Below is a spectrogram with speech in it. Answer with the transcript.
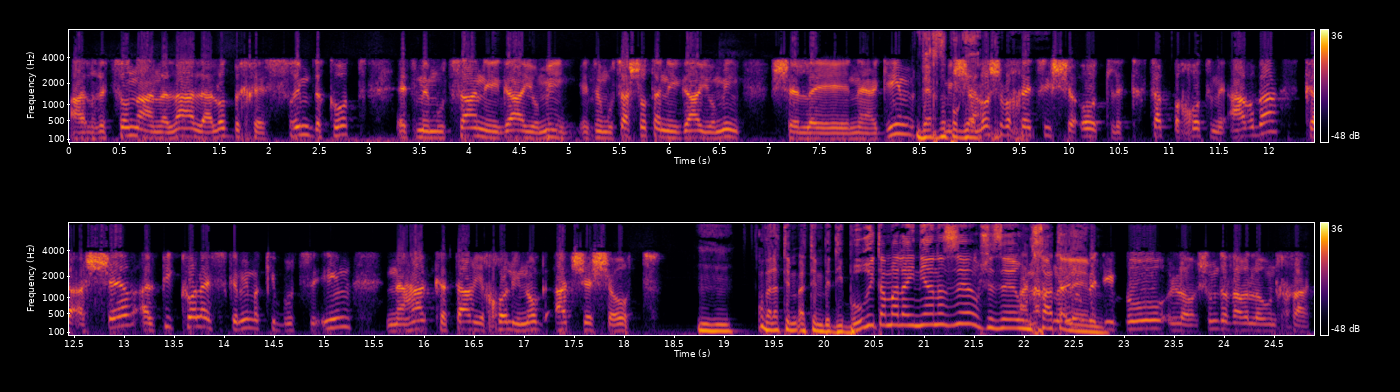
על רצון ההנהלה להעלות בכ-20 דקות את ממוצע הנהיגה היומי, את ממוצע שעות הנהיגה היומי של אה, נהגים. ואיך זה פוגע? משלוש וחצי שעות לקצת פחות מארבע, כאשר על פי כל ההסכמים הקיבוציים נהג קטר יכול לנהוג עד שש שעות. אבל אתם, אתם בדיבור איתם על העניין הזה, או שזה הונחת אנחנו עליהם? היינו בדיבור, לא, שום דבר לא הונחת.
